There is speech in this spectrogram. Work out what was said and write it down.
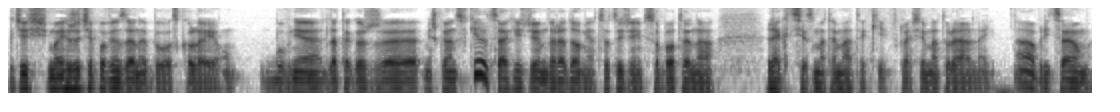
gdzieś moje życie powiązane było z koleją. Głównie dlatego, że mieszkając w Kielcach jeździłem do Radomia co tydzień w sobotę na lekcje z matematyki w klasie maturalnej, a w liceum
